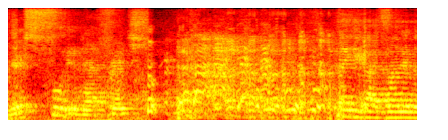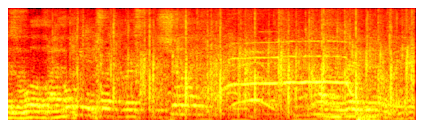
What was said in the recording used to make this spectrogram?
there's food in that fridge. Thank you guys. My name is Wolf. I hope you enjoyed the rest of the show. Have a great day.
